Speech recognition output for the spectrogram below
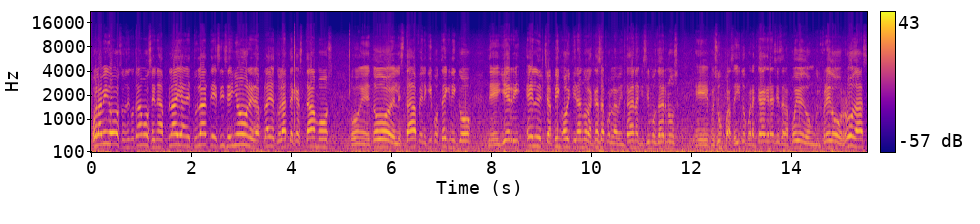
Hola amigos, nos encontramos en la playa de Tulate, sí señor, en la playa de Tulate, acá estamos con eh, todo el staff, el equipo técnico de Jerry El Chapín, hoy tirando la casa por la ventana, quisimos darnos eh, pues un paseíto por acá gracias al apoyo de don Wilfredo Rodas,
